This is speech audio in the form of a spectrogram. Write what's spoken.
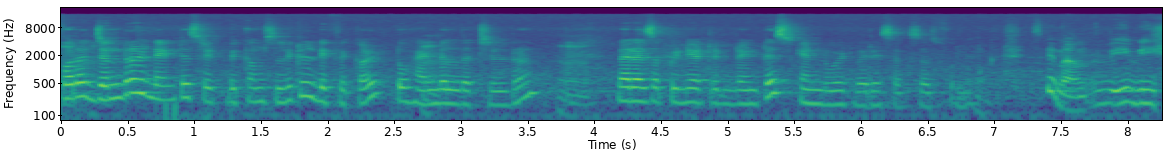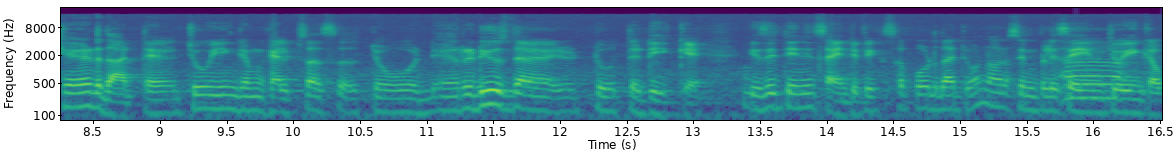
For a general dentist, it becomes little difficult to handle the children, whereas a pediatric dentist can do it very successfully. See, ma'am, we, we heard that uh, chewing gum helps us uh, to uh, reduce the tooth decay. Hmm. Is it any scientific support that one, or simply saying uh, chewing gum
